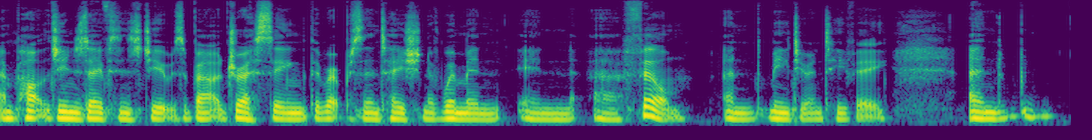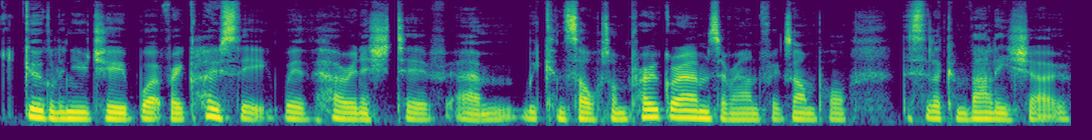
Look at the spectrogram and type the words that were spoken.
and part of the Geena Davis Institute was about addressing the representation of women in uh, film and media and TV and Google and YouTube work very closely with her initiative. Um, we consult on programs around, for example, the Silicon Valley show,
